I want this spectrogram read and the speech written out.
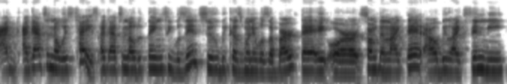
I, I got to know his taste. I got to know the things he was into because when it was a birthday or something like that, I would be like, send me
